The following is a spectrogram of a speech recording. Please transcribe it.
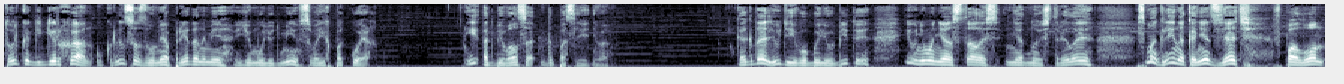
Только Гигерхан укрылся с двумя преданными ему людьми в своих покоях и отбивался до последнего. Когда люди его были убиты, и у него не осталось ни одной стрелы, смогли, наконец, взять в полон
